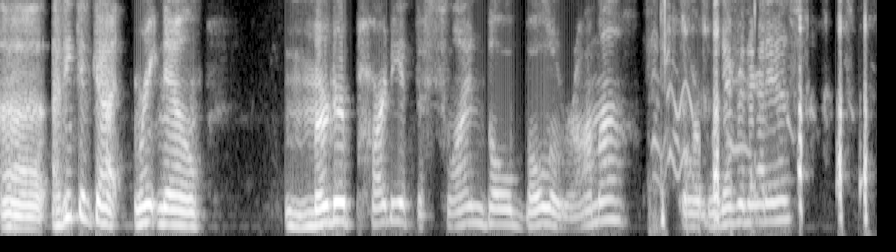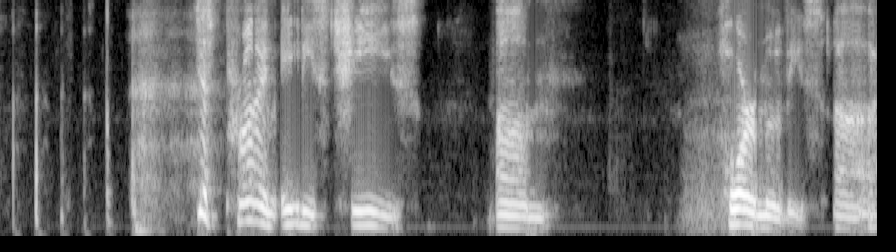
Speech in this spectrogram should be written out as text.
uh, I think they've got right now Murder Party at the Slime Bowl Bolorama, or whatever that is. Just prime '80s cheese. Um, horror movies. Uh,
